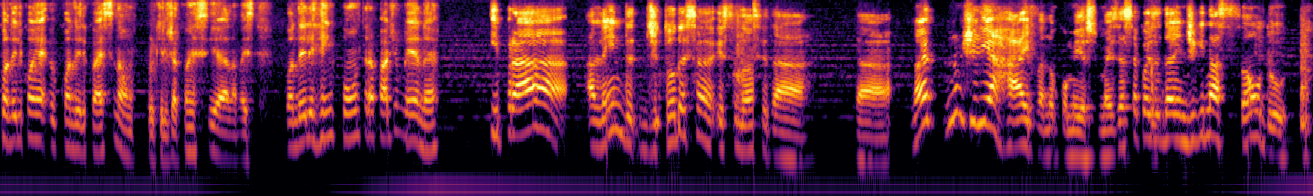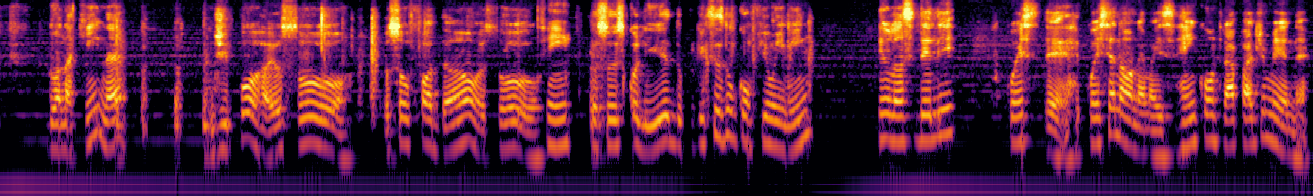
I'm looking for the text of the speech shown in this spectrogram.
quando ele conhece, quando ele conhece não, porque ele já conhecia ela, mas quando ele reencontra a Padmé, né? E para além de, de todo essa, esse lance da, da não, é, não diria raiva no começo, mas essa coisa da indignação do, do Anakin, né? De porra, eu sou eu sou fodão, eu sou Sim. eu sou escolhido, por que, que vocês não confiam em mim? Tem o lance dele conhecer, é, conhecer não, né? Mas reencontrar a Padmé, né?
